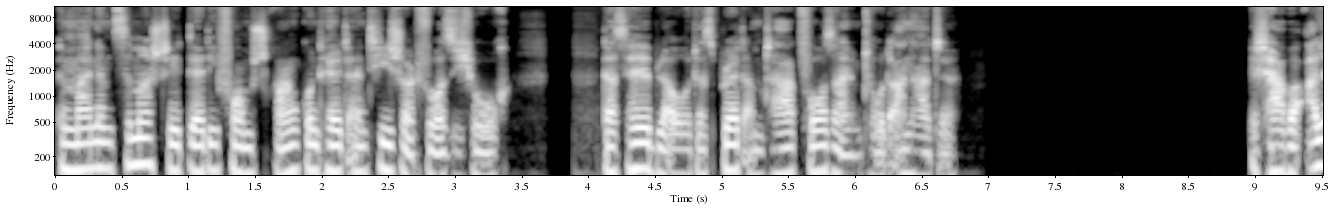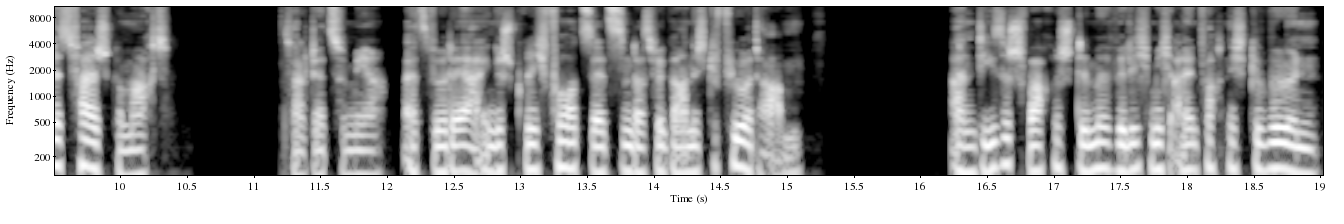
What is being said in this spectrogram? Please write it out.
In meinem Zimmer steht Daddy vorm Schrank und hält ein T-Shirt vor sich hoch. Das hellblaue, das Brad am Tag vor seinem Tod anhatte. Ich habe alles falsch gemacht, sagt er zu mir, als würde er ein Gespräch fortsetzen, das wir gar nicht geführt haben. An diese schwache Stimme will ich mich einfach nicht gewöhnen.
